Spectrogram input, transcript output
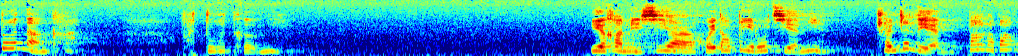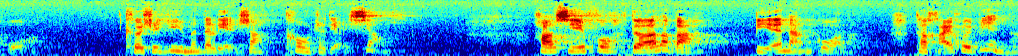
多难看，我多疼你。约翰米歇尔回到壁炉前面，沉着脸扒了扒火，可是郁闷的脸上透着点笑意。好媳妇，得了吧，别难过了，他还会变呢，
